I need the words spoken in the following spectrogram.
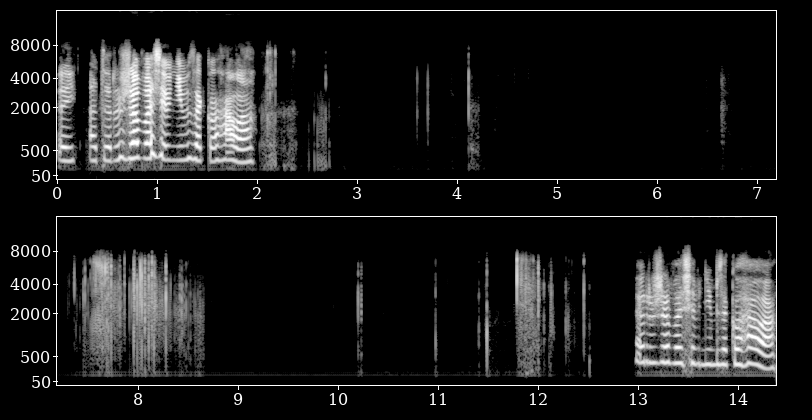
Ej, a to różowa się w nim zakochała. Różowa się w nim zakochała.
